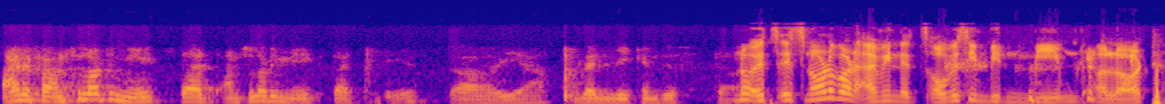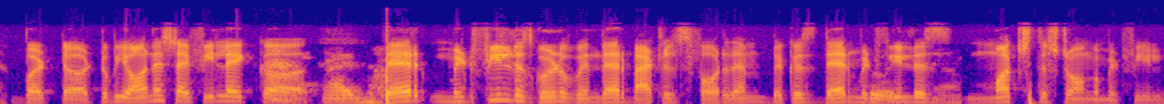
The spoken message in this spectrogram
And if Ancelotti makes that, Ancelotti makes that space, uh, yeah, then we can just. Uh, No, it's it's not about. I mean, it's obviously been memed a lot, but uh, to be honest, I feel like uh, I their midfield is going to win their battles for them because their midfield is Yeah, much the stronger midfield,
